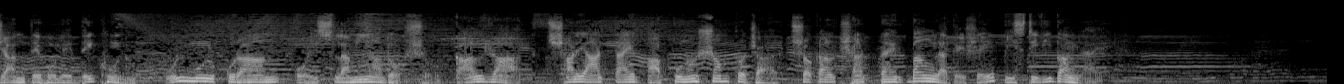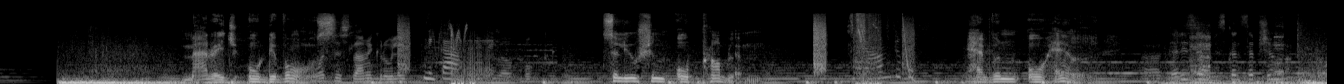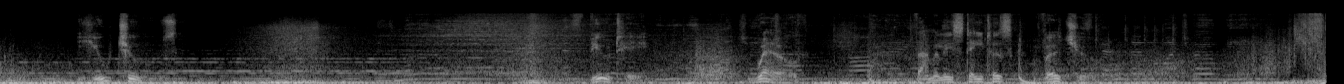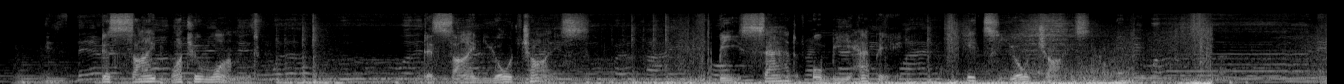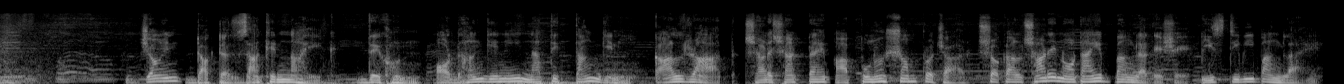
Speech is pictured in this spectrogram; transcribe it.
জানতে হলে দেখুন উলমুল কোরআন ও ইসলামী আদর্শ কাল রাত সাড়ে আটটায় বা পুনঃ সম্প্রচার সকাল সাতটায় বাংলাদেশে পিস টিভি বাংলায় marriage or divorce, What's Islamic ruling? Nikah. Love solution or problem, heaven or hell. Uh, there is a misconception. You choose. Beauty, wealth, family status, virtue. Decide what you want. Decide your choice. Be sad or be happy. It's your choice. Joint doctor Zakir Naik দেখুন অর্ধাঙ্গিনী নাতিত্বাঙ্গিনী কাল রাত সাড়ে সাতটায় up সম্প্রচার সকাল সাড়ে নটায় বাংলাদেশে। বিস টিভি বাংলায়।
